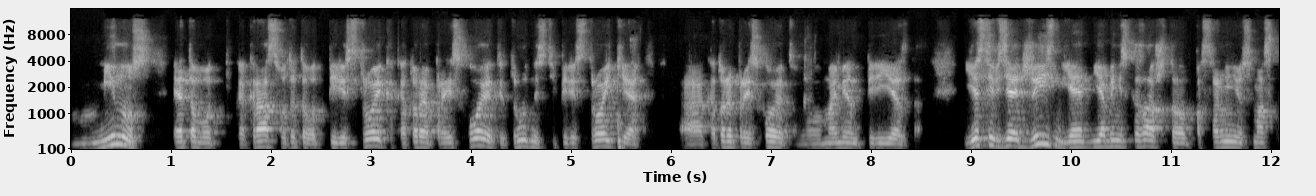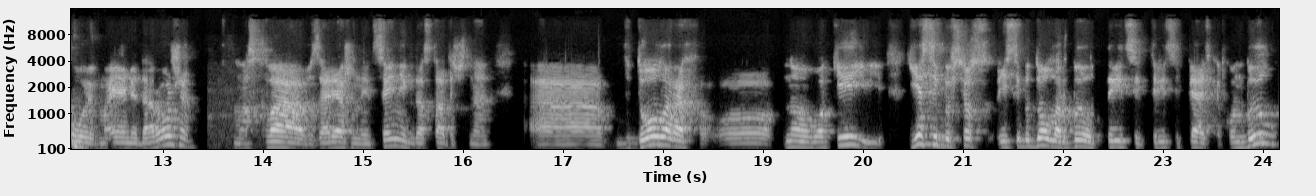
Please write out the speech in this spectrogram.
минус – это вот как раз вот эта вот перестройка, которая происходит, и трудности перестройки, а, которые происходят в момент переезда. Если взять жизнь, я, я бы не сказал, что по сравнению с Москвой в Майами дороже. Москва в заряженный ценник достаточно. А, в долларах, ну, окей, если бы все, если бы доллар был 30-35, как он был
